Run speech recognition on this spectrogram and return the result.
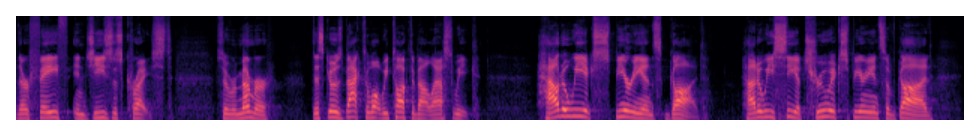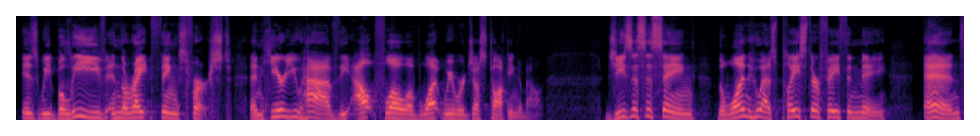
their faith in Jesus Christ. So remember, this goes back to what we talked about last week. How do we experience God? How do we see a true experience of God? Is we believe in the right things first. And here you have the outflow of what we were just talking about. Jesus is saying, The one who has placed their faith in me, and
